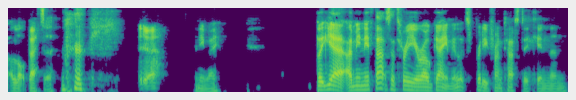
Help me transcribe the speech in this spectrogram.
a lot better. Yeah, anyway. But yeah, I mean, if that's a three-year-old game, it looks pretty fantastic in um,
